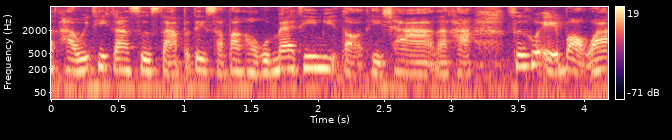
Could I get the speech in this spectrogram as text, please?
นะคะ วิธีการสื่อสารปฏิสัมพันธ์ของคุณแม่ที่มีต่อทิชานะคะ ซึ่งคุณเอ๋บอกว่า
